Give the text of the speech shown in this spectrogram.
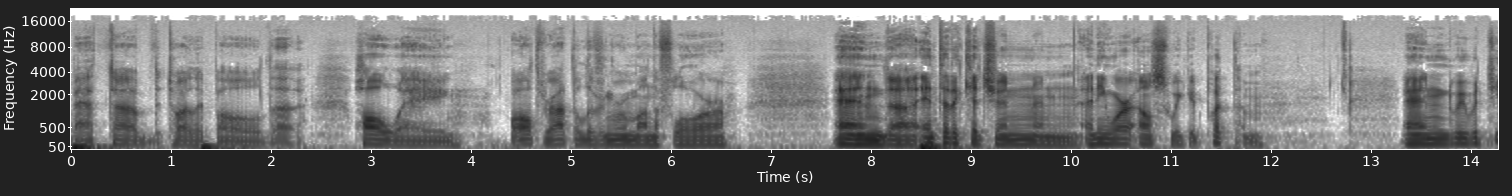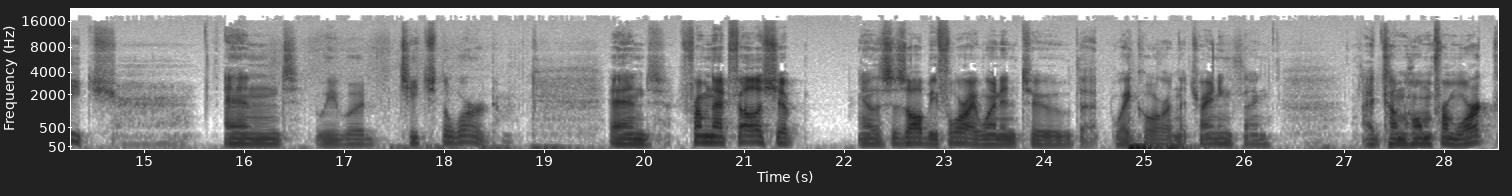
bathtub, the toilet bowl, the hallway, all throughout the living room on the floor, and uh, into the kitchen and anywhere else we could put them. And we would teach. And we would teach the word. And from that fellowship, you know, this is all before I went into the Way Corps and the training thing. I'd come home from work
